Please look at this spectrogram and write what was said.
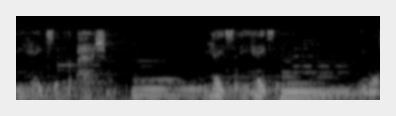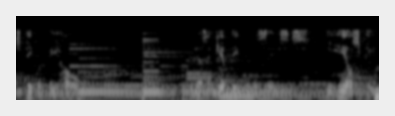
He hates it a passion. He hates it. He hates it. He wants people to be whole. He doesn't give people diseases. He heals people.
